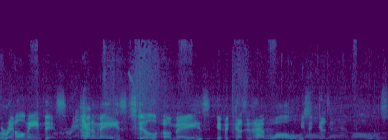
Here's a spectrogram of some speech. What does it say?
Riddle me this. Can a maze still amaze if it doesn't have walls? If it doesn't have walls?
